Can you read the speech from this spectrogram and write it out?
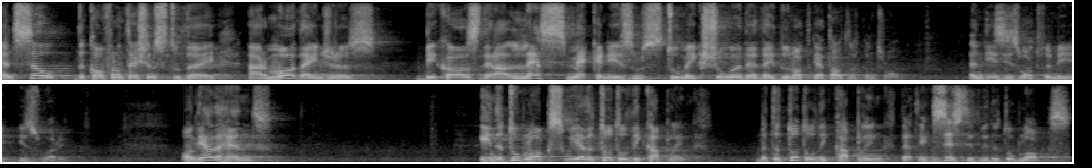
And so the confrontations today are more dangerous because there are less mechanisms to make sure that they do not get out of control. And this is what for me is worrying. On the other hand, in the two blocs we had a total decoupling, but the total decoupling that existed with the two blocs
